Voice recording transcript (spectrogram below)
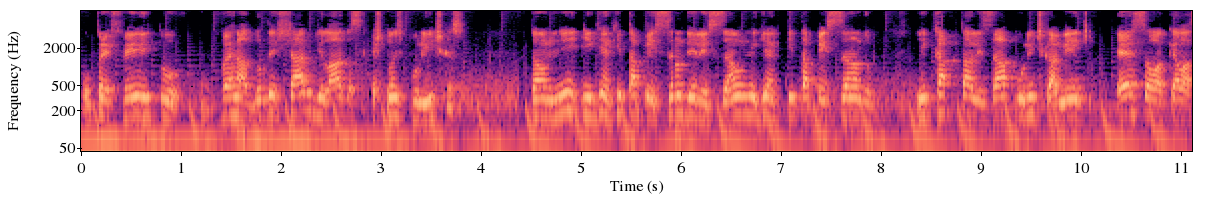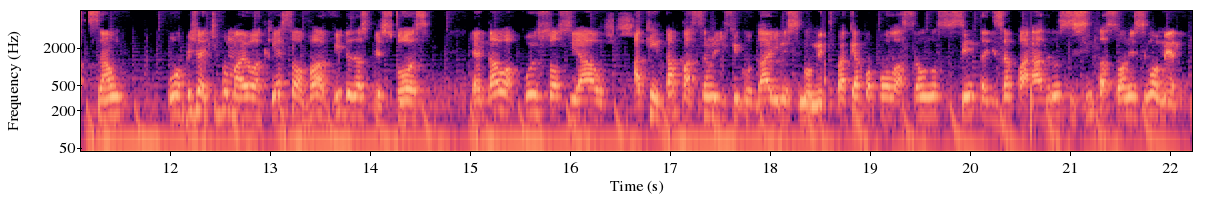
o prefeito, o governador deixaram de lado as questões políticas. Então, ninguém aqui está pensando em eleição, ninguém aqui está pensando em capitalizar politicamente essa ou aquela ação. O objetivo maior aqui é salvar a vida das pessoas, é dar o apoio social a quem está passando dificuldade nesse momento, para que a população não se sinta desamparada, não se sinta só nesse momento.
